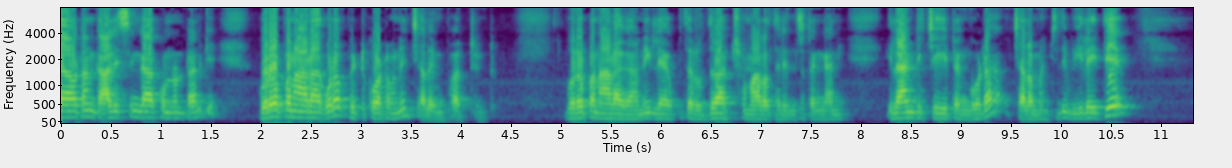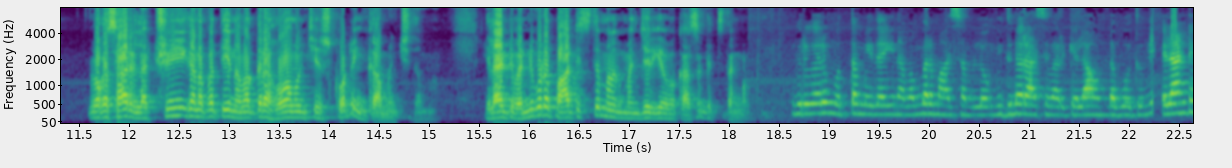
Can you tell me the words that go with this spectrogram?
కావడానికి ఆలస్యం కాకుండా ఉండటానికి గుర్రపునాడ కూడా పెట్టుకోవటం అనేది చాలా ఇంపార్టెంట్. గుర్రపునాడ కానీ లేకపోతే రుద్రాక్షమాల ధరించడం కానీ ఇలాంటి చేయటం కూడా చాలా మంచిది. వీలైతే ఒకసారి లక్ష్మీ గణపతి నవగ్రహ హోమం చేసుకోవటం ఇంకా మంచిదమ్మా. ఇలాంటివన్నీ కూడా పాటిస్తే మనకు మంచి జరిగే అవకాశం ఖచ్చితంగా ఉంటుంది. గురుగారు మొత్తం మీద ఈ నవంబర్ మాసంలో మిథున రాశి వారికి ఎలా ఉండబోతుంది? ఎలాంటి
